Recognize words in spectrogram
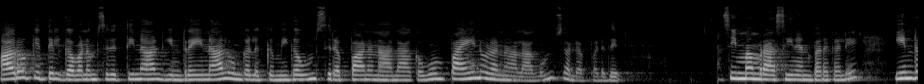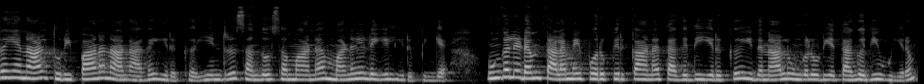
ஆரோக்கியத்தில் கவனம் செலுத்தினால் இன்றைய நாள் உங்களுக்கு மிகவும் சிறப்பான நாளாகவும் பயனுள்ள நாளாகவும் சொல்லப்படுது. சிம்மம் ராசி நண்பர்களே இன்றைய நாள் துடிப்பான நாளாக இருக்கு. இன்று சந்தோஷமான மனநிலையில் இருப்பீங்க. உங்களிடம் தலைமை பொறுப்பிற்கான தகுதி இருக்கு. இதனால் உங்களுடைய தகுதி உயரும்.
